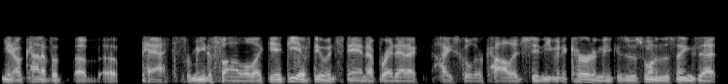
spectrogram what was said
you know, kind of a, a, a path for me to follow. Like the idea of doing stand up right out of high school or college didn't even occur to me because it was one of those things that,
